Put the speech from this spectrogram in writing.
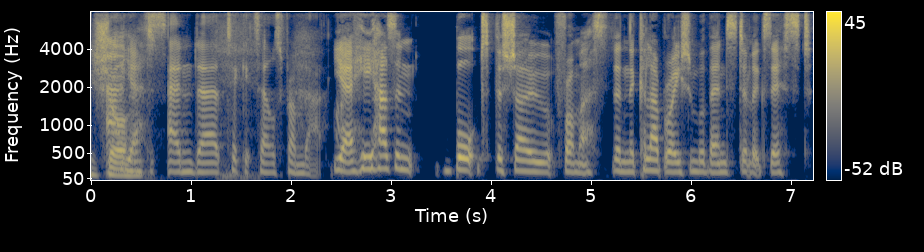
Sure? And, Yes. and uh, ticket sales from that. Yeah, he hasn't bought the show from us. Then the collaboration will then still exist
